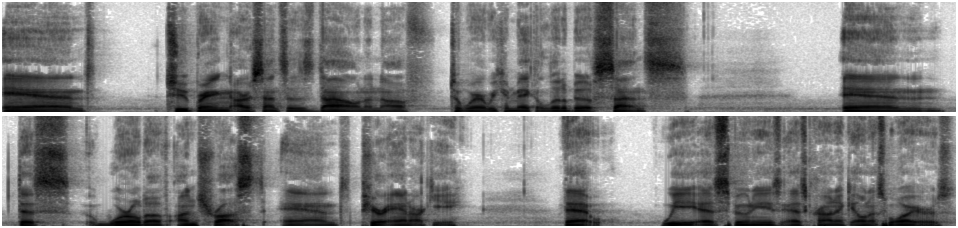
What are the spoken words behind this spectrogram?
and to bring our senses down enough to where we can make a little bit of sense in this world of untrust and pure anarchy that we as spoonies, as chronic illness warriors,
